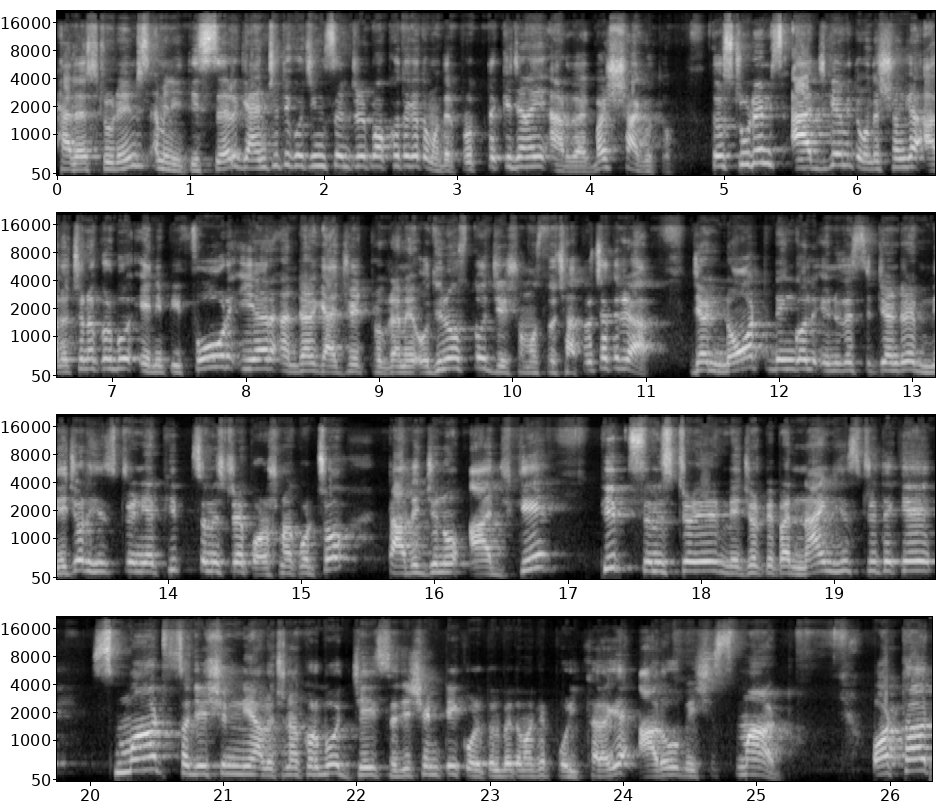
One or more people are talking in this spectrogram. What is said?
হ্যালো স্টুডেন্টস আমি নীতিশ স্যার। জ্ঞানজ্যোতি কোচিং সেন্টারের পক্ষ থেকে তোমাদের প্রত্যেককে জানাই আরও একবার স্বাগত। তো স্টুডেন্টস আজকে আমি তোমাদের সঙ্গে আলোচনা করব এনইপি ফোর ইয়ার আন্ডার গ্র্যাজুয়েট প্রোগ্রামের অধীনস্থ যে সমস্ত ছাত্রছাত্রীরা যারা নর্থ বেঙ্গল ইউনিভার্সিটি আন্ডারে মেজর হিস্ট্রি নিয়ে ফিফথ সেমিস্টারে পড়াশোনা করছ, তাদের জন্য আজকে ফিফথ সেমিস্টারের মেজর পেপার নাইন হিস্ট্রি থেকে স্মার্ট সাজেশন নিয়ে আলোচনা করব। যেই সাজেশনটি করে তুলবে তোমাকে পরীক্ষার আগে আরও বেশি স্মার্ট অর্থাৎ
